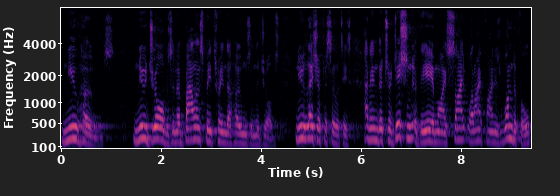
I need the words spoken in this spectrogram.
New homes, new jobs and a balance between the homes and the jobs, new leisure facilities, and in the tradition of the EMI site, what I find is wonderful,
